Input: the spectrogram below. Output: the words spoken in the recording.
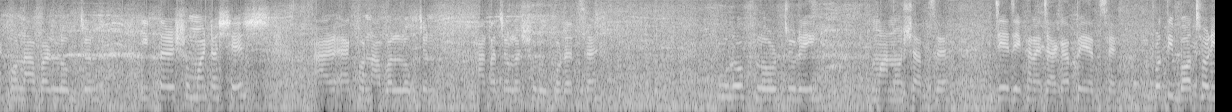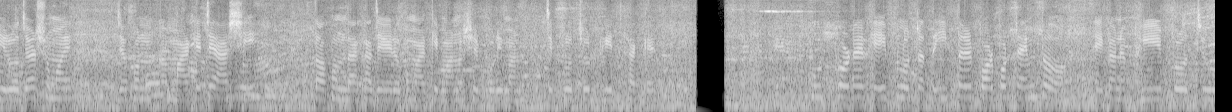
এখন আবার লোকজন ইফতারের শেষ, আর এখন আবার লোকজন হাঁটা চলা শুরু করেছে। পুরো ফ্লোর জুড়েই মানুষ আছে, যে যেখানে জায়গা পেয়েছে। প্রতি বছরই রোজার সময় যখন মার্কেটে আসি, তখন দেখা যায় এরকম আর কি মানুষের পরিমাণ যে প্রচুর ভিড় থাকে। ফুড কোর্টের এই ফ্লোরটাতে ইফতারের পরপর টাইম তো, এখানে ভিড় প্রচুর,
